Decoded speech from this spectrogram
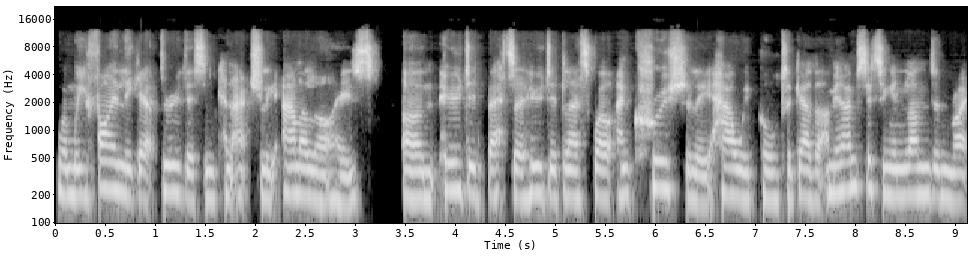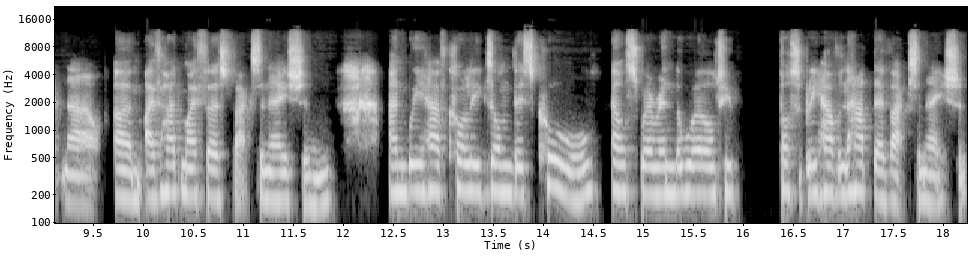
when we finally get through this and can actually analyze um, who did better, who did less well, and crucially, how we pull together. I mean, I'm sitting in London right now. Um, I've had my first vaccination, and we have colleagues on this call elsewhere in the world who possibly haven't had their vaccination.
